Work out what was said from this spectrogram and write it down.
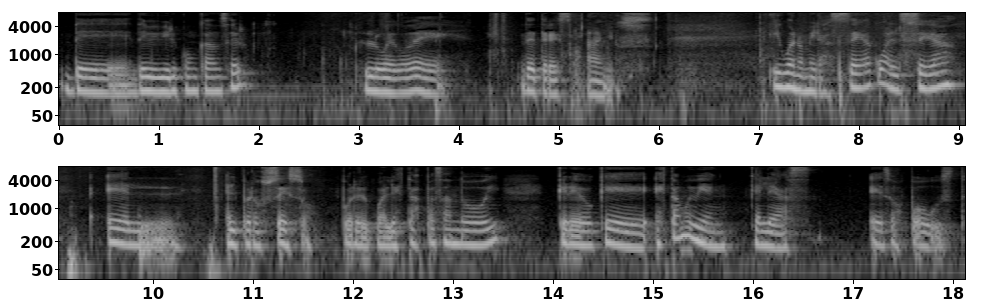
de, vivir con cáncer luego de, de tres años. Y bueno, mira, sea cual sea el, proceso por el cual estás pasando hoy, creo que está muy bien que leas esos posts.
